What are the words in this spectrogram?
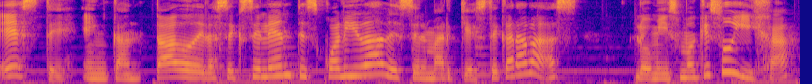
Este, encantado de las excelentes cualidades del marqués de Carabás, lo mismo que su hija,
